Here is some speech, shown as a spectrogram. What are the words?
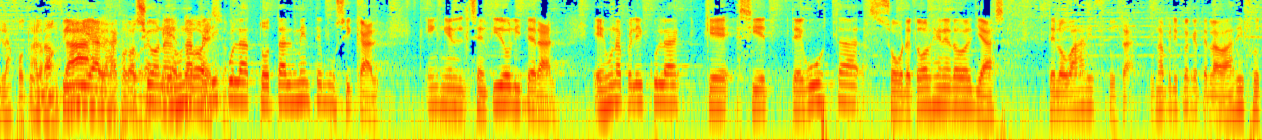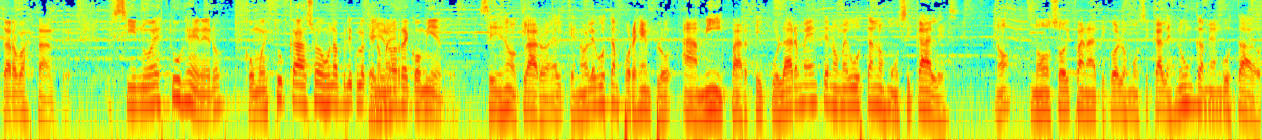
la fotografía, montaje, las la actuaciones. Es una eso. película totalmente musical, en el sentido literal. Es una película que si te gusta, sobre todo el género del jazz, te lo vas a disfrutar. Una película que te la vas a disfrutar bastante. Si no es tu género, como es tu caso, es una película que, Que no yo me- no recomiendo. Sí, no, claro, al que no le gustan, por ejemplo, a mí particularmente no me gustan los musicales, ¿no? No soy fanático de los musicales, nunca me han gustado.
